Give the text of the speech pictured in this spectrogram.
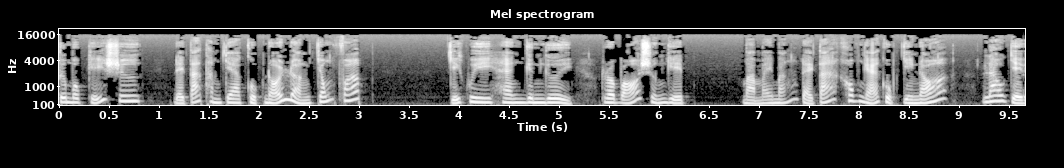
Từ một kỹ sư, đại tá tham gia cuộc nổi loạn chống Pháp. Chỉ huy hàng nghìn người rồi bỏ sự nghiệp. Mà may mắn đại tá không ngã gục gì nó, lao vào,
